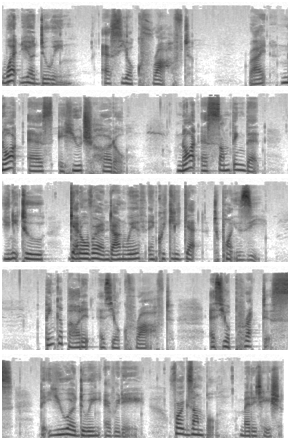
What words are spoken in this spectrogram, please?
what you're doing as your craft, right? Not as a huge hurdle, not as something that you need to get over and done with and quickly get to point Z. Think about it as your craft, as your practice that you are doing every day. For example, meditation.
